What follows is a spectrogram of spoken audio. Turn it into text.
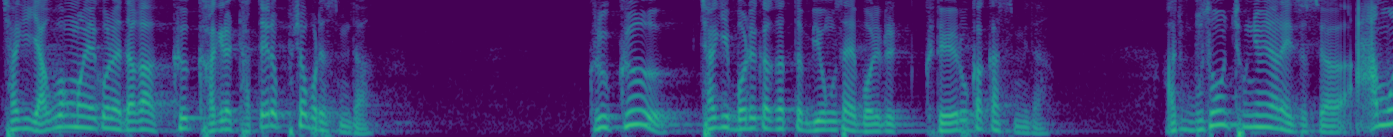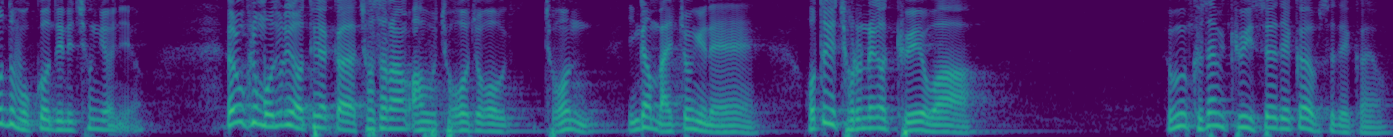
자기 야구방망이 꺼내다가 그 가게를 다 때려 부셔버렸습니다. 그리고 그 자기 머리 깎았던 미용사의 머리를 그대로 깎았습니다. 아주 무서운 청년이 하나 있었어요. 아무도 못 건드린 청년이에요. 여러분 그럼 우리는 어떻게 할까요? 저 사람 아우 저거 저거 저건 인간 말종이네. 어떻게 저런 애가 교회 와? 여러분 그 사람이 교회 있어야 될까요? 없어야 될까요?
